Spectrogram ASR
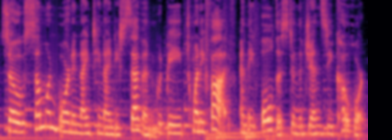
So, someone born in 1997 would be 25 and the oldest in the Gen Z cohort.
